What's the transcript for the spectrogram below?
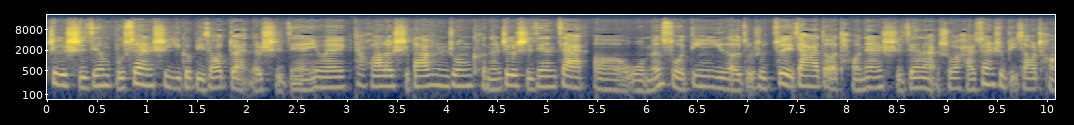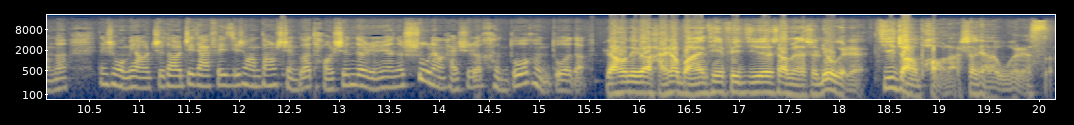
这个时间不算是一个比较短的时间，因为他花了十八分钟，可能这个时间在呃我们所定义的就是最佳的逃难时间来说，还算是比较长的。但是我们要知道，这架飞机上当时整个逃生的人员的数量还是很多很多的。然后那个海上保安厅飞机上面是六个人，机长跑了，剩下的五个人死了。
